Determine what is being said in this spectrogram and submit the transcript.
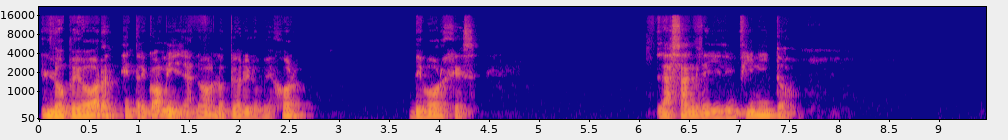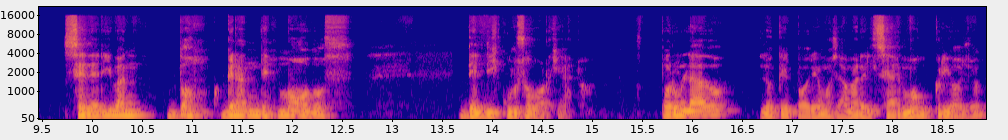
lo peor, entre comillas, ¿no? Lo peor y lo mejor de Borges, la sangre y el infinito, se derivan dos grandes modos del discurso borgiano. Por un lado, lo que podríamos llamar el sermón criollo,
